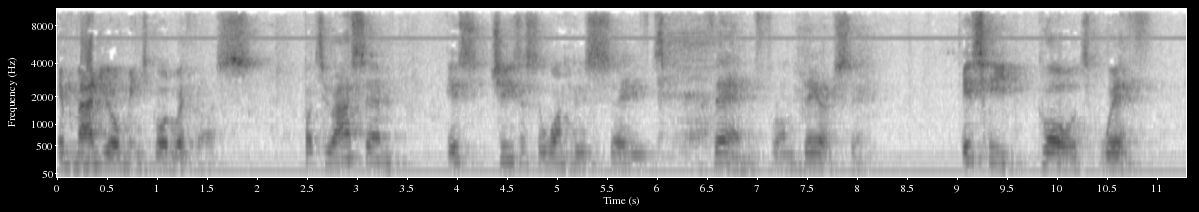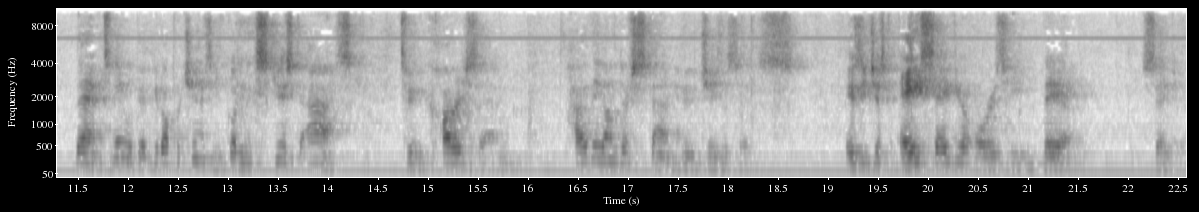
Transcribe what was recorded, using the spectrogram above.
Emmanuel means God with us, but to ask them, is Jesus the one who has saved them from their sin? Is he God with them? Today would be a good opportunity. You've got an excuse to ask, to encourage them how they understand who Jesus is. Is he just a Savior or is he their Savior?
